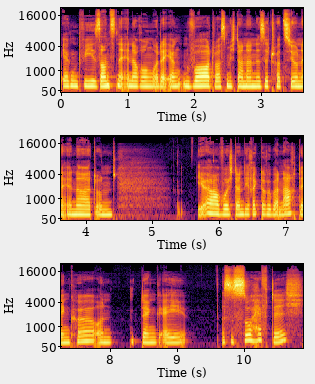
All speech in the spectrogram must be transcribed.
irgendwie sonst eine Erinnerung oder irgendein Wort, was mich dann an eine Situation erinnert. Und ja, wo ich dann direkt darüber nachdenke und denke, ey, es ist so heftig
